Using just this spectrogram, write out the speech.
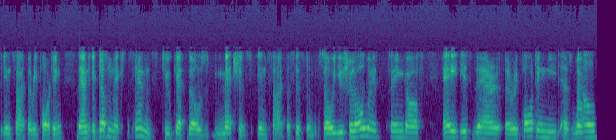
inside the reporting, then it doesn't make sense to get those matches inside the system. So you should always think of, hey, is there a reporting need as well?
